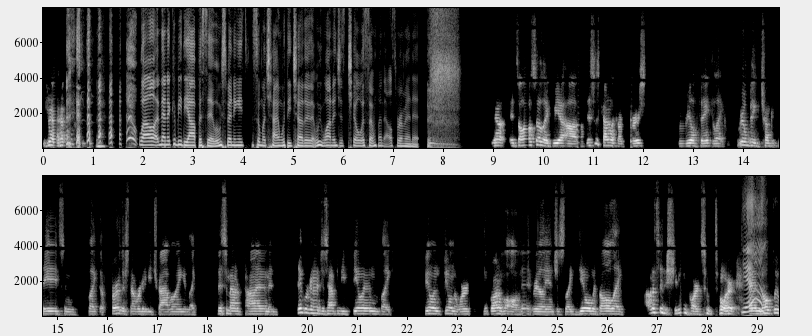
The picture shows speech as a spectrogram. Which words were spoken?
well, and then it could be the opposite when we're spending each, so much time with each other that we want to just chill with someone else for a minute. Yeah, it's also like we uh this is kind of like our first real thing, like real big chunk of dates and like the furthest that we're gonna be traveling and like this amount of time and I think we're gonna just have to be feeling like feeling feeling the work, the brunt of all of it really and just like dealing with all like honestly the shitty parts of tour. Yeah. And hopefully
